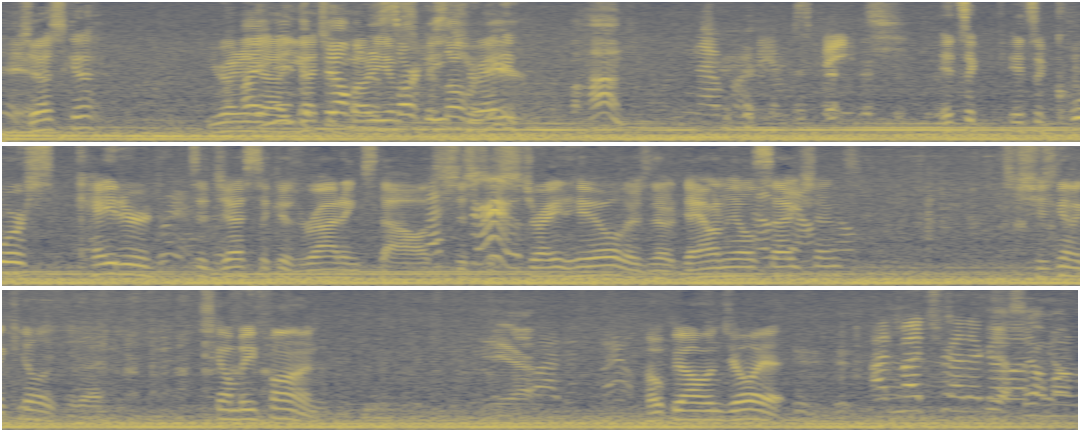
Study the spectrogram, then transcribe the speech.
Yeah. Jessica, you ready? Hey, uh, you you got your podium speech over ready? here behind you. No podium speech. It's a it's a course catered to Jessica's riding style. It's That's just a straight hill. There's no downhill No sections. downhill. She's gonna kill it today. It's gonna be fun. Yeah. Hope y'all enjoy it. I'd much rather go Yeah, see how up mine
